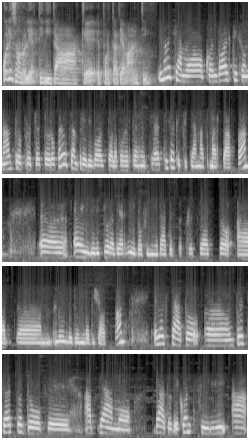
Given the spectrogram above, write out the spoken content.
Quali sono le attività che portate avanti? Noi siamo coinvolti su un altro progetto europeo sempre rivolto alla povertà energetica che si chiama Smart Up. Eh, è addirittura di arrivo, finirà questo progetto ad um, luglio 2018 ed è stato uh, un progetto dove abbiamo dato dei consigli a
